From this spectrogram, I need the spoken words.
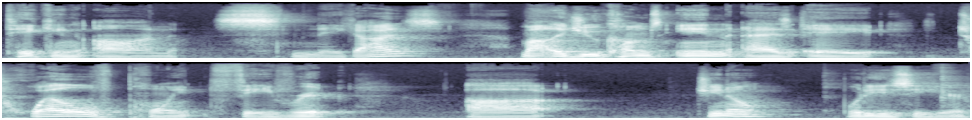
taking on Snake Eyes. Motley Jew comes in as a 12 point favorite. Uh, Gino, what do you see here?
